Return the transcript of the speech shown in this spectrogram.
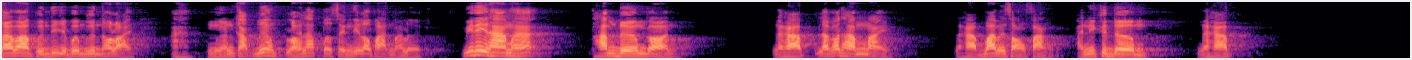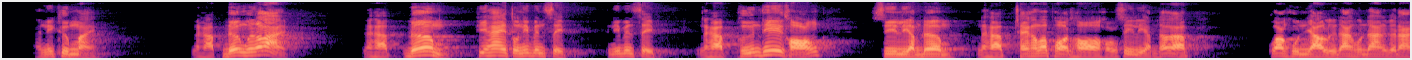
ทราบว่าพื้นที่จะเพิ่มขึ้นเท่าไหร่อะเหมือนกับเรื่องร้อยละเปอร์เซ็นต์ที่เราผ่านมาเลย วิธีทำฮะทำเดิมก่อนนะครับ แล้วก็ทำใหม่นะครับวาดเป็นสองฝั่ง อันนี้คือเดิมนะครับ อันนี้คือใหม่นะครับ เดิมคือเท่าไหร่ นะครับ เดิมพี่ให้ตัวนี้เป็น 10อันนี้เป็น 10นะครับ พื้นที่ของสี่เหลี่ยมเดิมนะครับ ใช้คำว่าพอทอของสี่เหลี่ยมเท่ากับกว้างคูณยาวหรือด้านคูณด้านก็ได้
